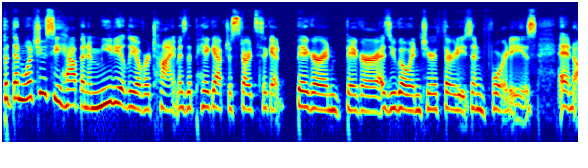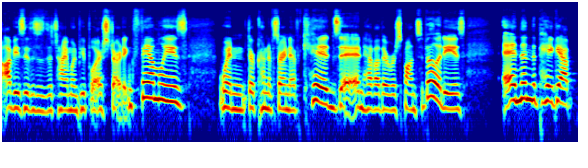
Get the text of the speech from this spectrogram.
But then what you see happen immediately over time is the pay gap just starts to get bigger and bigger as you go into your 30s and 40s. And obviously, this is the time when people are starting families, when they're kind of starting to have kids and have other responsibilities. And then the pay gap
